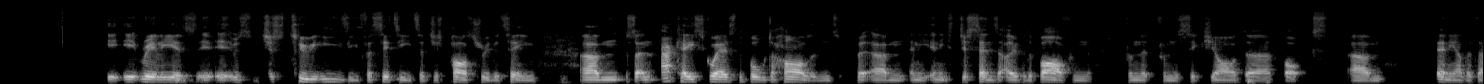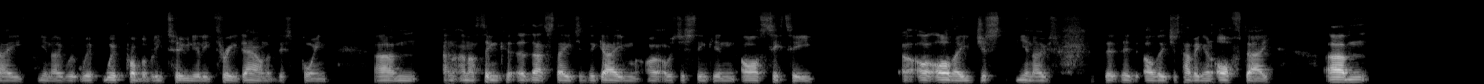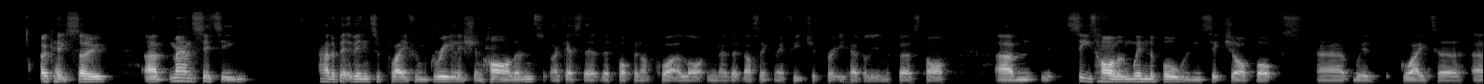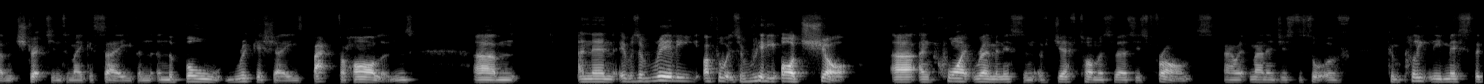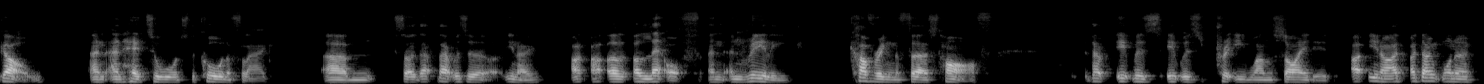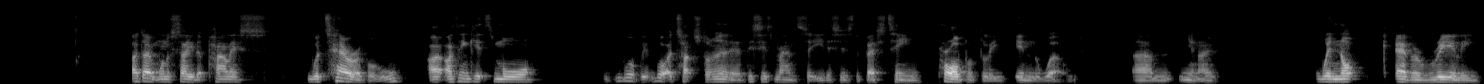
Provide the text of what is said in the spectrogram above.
it, it, really is. It, it, was just too easy for City to just pass through the team. Um, so and Ake squares the ball to Haaland, but um, and he and he just sends it over the bar from from the from the six yard uh, box. Um, any other day, you know, we're, we're probably two, nearly three down at this point. Um, and, and I think at that stage of the game, I, I was just thinking, our City, are, are, they just, you know, they, they, are they just having an off day? Um, okay, so uh, Man City had a bit of interplay from Grealish and Haaland. I guess they're, they're popping up quite a lot. You know, that I think they featured pretty heavily in the first half. Um, sees Haaland win the ball in the six-yard box uh, with Guaita um, stretching to make a save, and, and the ball ricochets back to Haaland. Um, and then it was a really, I thought it was a really odd shot uh, and quite reminiscent of Geoff Thomas versus France, how it manages to sort of completely miss the goal and, and head towards the corner flag. Um, so that that was a you know a, a, a let off and and really covering the first half that it was it was pretty one sided. you know, I, I don't want to I don't want to say that Palace were terrible. I, I, think it's more what what I touched on earlier. This is Man City. This is the best team probably in the world. Um, you know, we're not ever really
